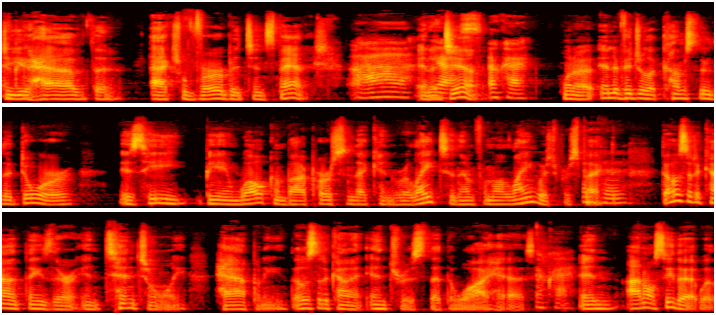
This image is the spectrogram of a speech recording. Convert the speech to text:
Do you have the actual verbiage in Spanish? Ah. In a yes. gym. Okay. When an individual that comes through the door, is he being welcomed by a person that can relate to them from a language perspective? Mhm. Those are the kind of things that are intentionally happening. Those are the kind of interests that the Y has. Okay. And I don't see that with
